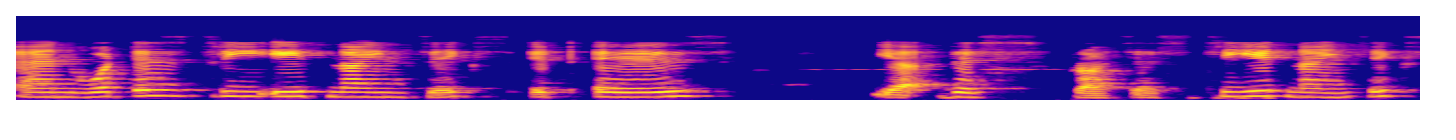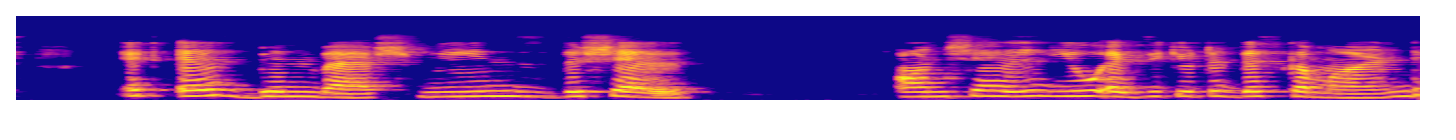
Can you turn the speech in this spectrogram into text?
and what is 3896 it is yeah this process 3896 it is bin bash means the shell. On shell you executed this command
